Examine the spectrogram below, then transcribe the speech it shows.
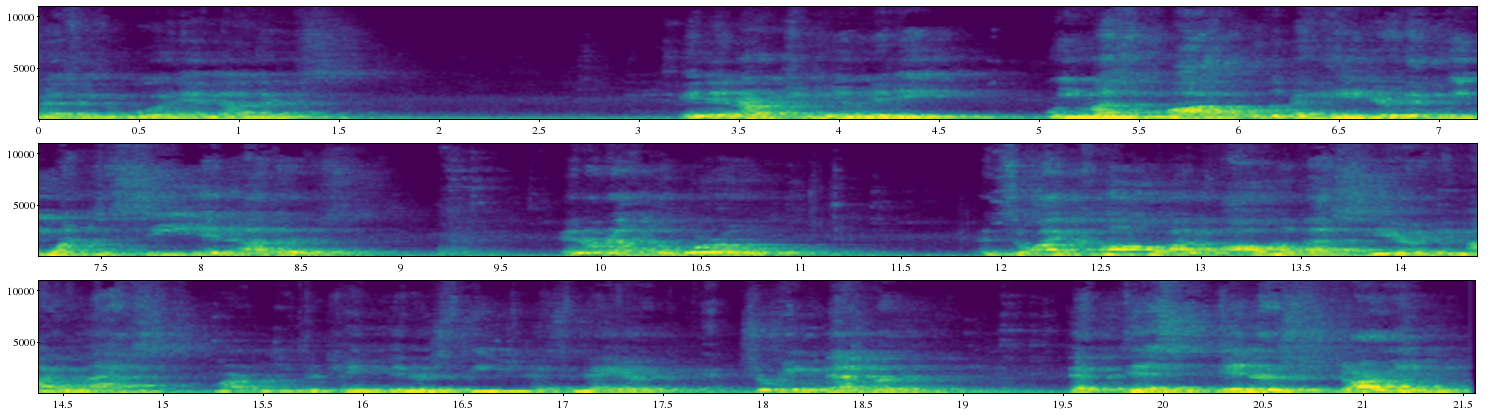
President Wood and others. And in our community, we must model the behavior that we want to see in others and around the world. And so I call on all of us here in my last Martin Luther King dinner speech as mayor to remember that this dinner started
